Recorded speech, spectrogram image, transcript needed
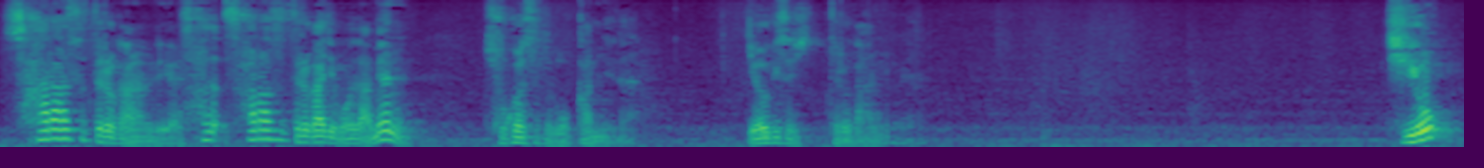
살아서 들어가는 데요. 사, 살아서 들어가지 못하면 죽어서도 못 갑니다. 여기서 들어가는 거예요. 지옥?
